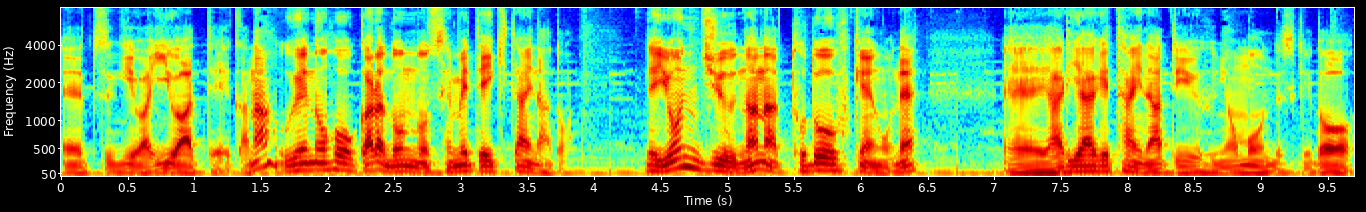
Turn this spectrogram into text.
え次は岩手かな？上の方からどんどん攻めていきたいなと。で47都道府県をね、えー、やり上げたいなというふうに思うんですけど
